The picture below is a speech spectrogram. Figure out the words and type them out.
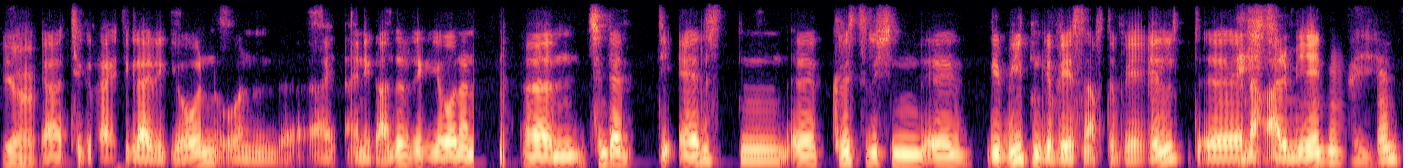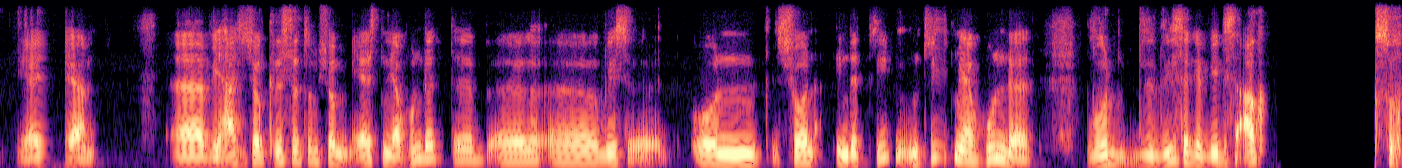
ja. ja, Tigray- Tigray-Region und äh, ein- einige andere Regionen, sind ja die ältesten äh, christlichen äh, Gebieten gewesen auf der Welt, äh, nach? Armenien. Hey. Ja, ja. Äh, wir hatten schon Christentum schon im ersten Jahrhundert äh, äh, und schon in der dritten, im dritten Jahrhundert wurde dieses Gebiet auch so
